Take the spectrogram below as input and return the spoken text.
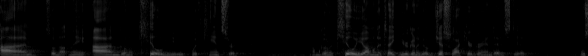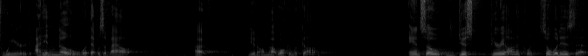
I'm, so not me, I'm going to kill you with cancer I'm going to kill you. I'm going to take you. You're going to go just like your granddads did. It was weird. I didn't know what that was about. I, you know, I'm not walking with God. And so just periodically. So what is that?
